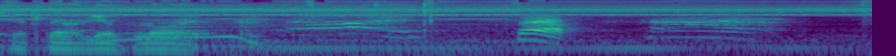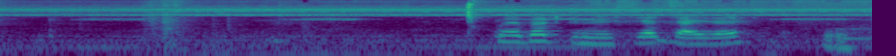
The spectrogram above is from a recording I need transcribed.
เสร็จแล้วเรียบร้อย แซ่บ เพื่อนเพื่อนกินนี่เสียใจเลยโอ้โห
